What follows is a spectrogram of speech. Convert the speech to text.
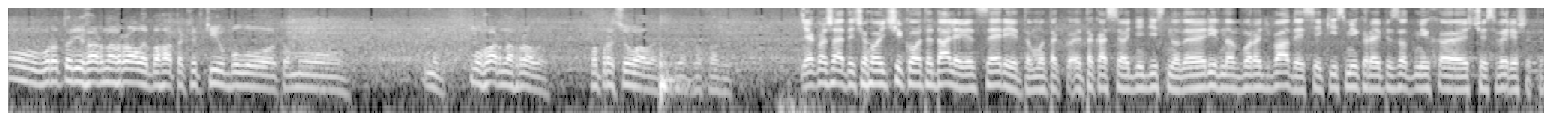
Ну, воротарі гарно грали, багато китків було, тому ну, ну, гарно грали, попрацювали, як то кажуть. Як вважаєте, чого очікувати далі від серії? Тому так, така сьогодні дійсно е, рівна боротьба, десь якийсь мікроепізод міг е, щось вирішити.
